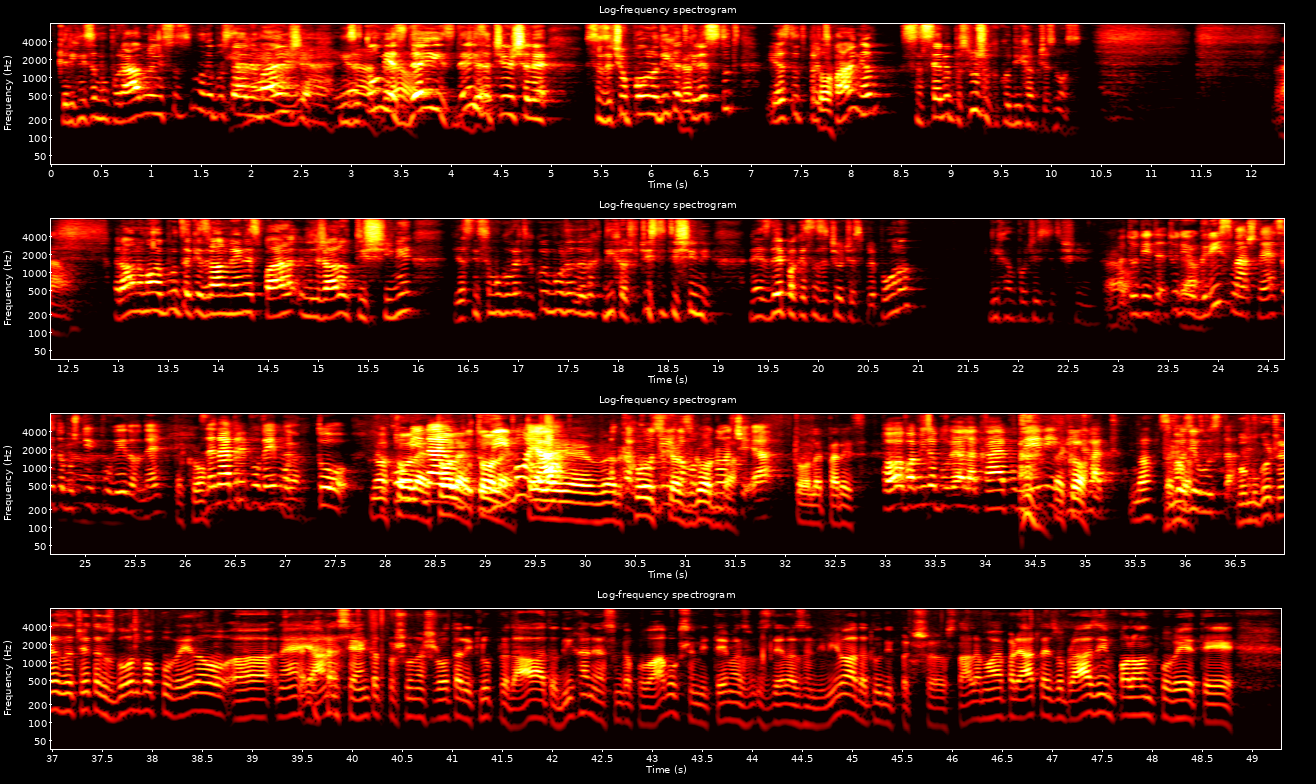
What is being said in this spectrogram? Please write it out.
Ker jih nisem uporabljal in so se postajale Ja, manjše. ja, in ja, zato mi je bravo. zdaj, zdaj začel šele, sem začel polno dihati, ker jaz tudi, jaz tudi pred To. spanjem sem sebe poslušal, kako diham čez nos. Bravo. Ravno moja punca, ki je zraven mene spala, ležala v tišini, jaz nisem mogel govoriti, kako je možno, da lahko dihaš v čisti tišini. Ne, zdaj pa, ko sem začel čez prepono, diham po čisti tišini. Pa tudi tudi Ja. ja. ugriz imaš, ne? se to boš ti povedal. Zdaj najprej povemo Ja. ja. to, No, kako tole, mi naj tole, ugotovimo, tole, ja? tole je kako vrhunska zgodba. ponoči. Ja. Tole pa res. Pa pa mi da povedala, kaj pomeni Tako. dihati No, skozi usta. Bom mogoče jaz začetek zgodbo povedal. Uh, ne, Janez je enkrat prišel na Šrotari klub predavati o dihanju, jaz sem ga povabil, ker se mi tema zdela zanimiva, da tudi pač ostale moje prijatelje izobrazim in pol on pove te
